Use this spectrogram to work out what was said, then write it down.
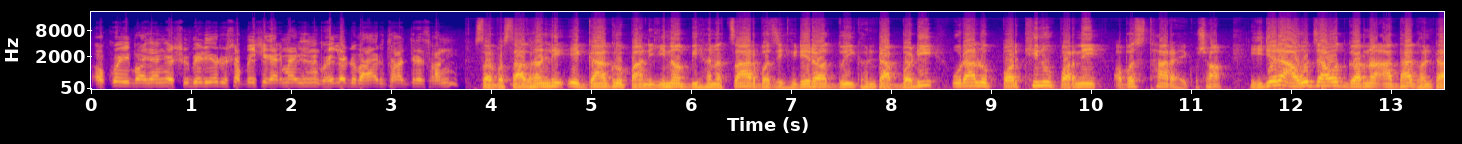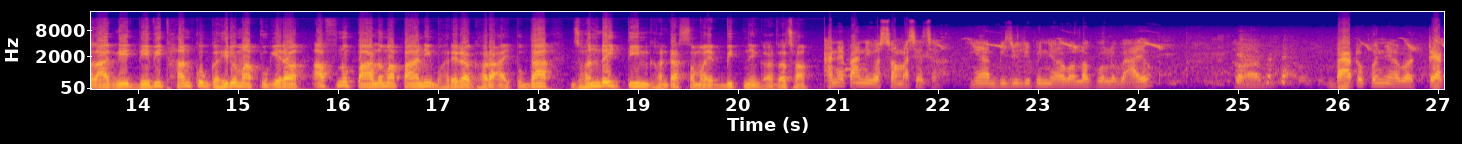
कोही बजाउने सुबेडीहरू सबै सिकारी मारिछन् घैला डुबाहरू छतिर छन्। सर्वसाधारणले एक गाग्रो पानी लिन बिहान चार बजे हिँडेर दुई घन्टा बढी ओह्रालो पर्खिनु पर्ने अवस्था रहेको छ। हिँडेर आवत जावत गर्न आधा घन्टा लाग्ने देवीथानको गहिरोमा पुगेर आफ्नो पालोमा पानी भरेर घर आइपुग्दा झन्डै तिन घन्टा समय बित्ने गर्दछ। खानेपानीको समस्या छ। यहाँ बिजुली पनि अब लगभग आयो। बाटो पनि अब ट्र्याक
